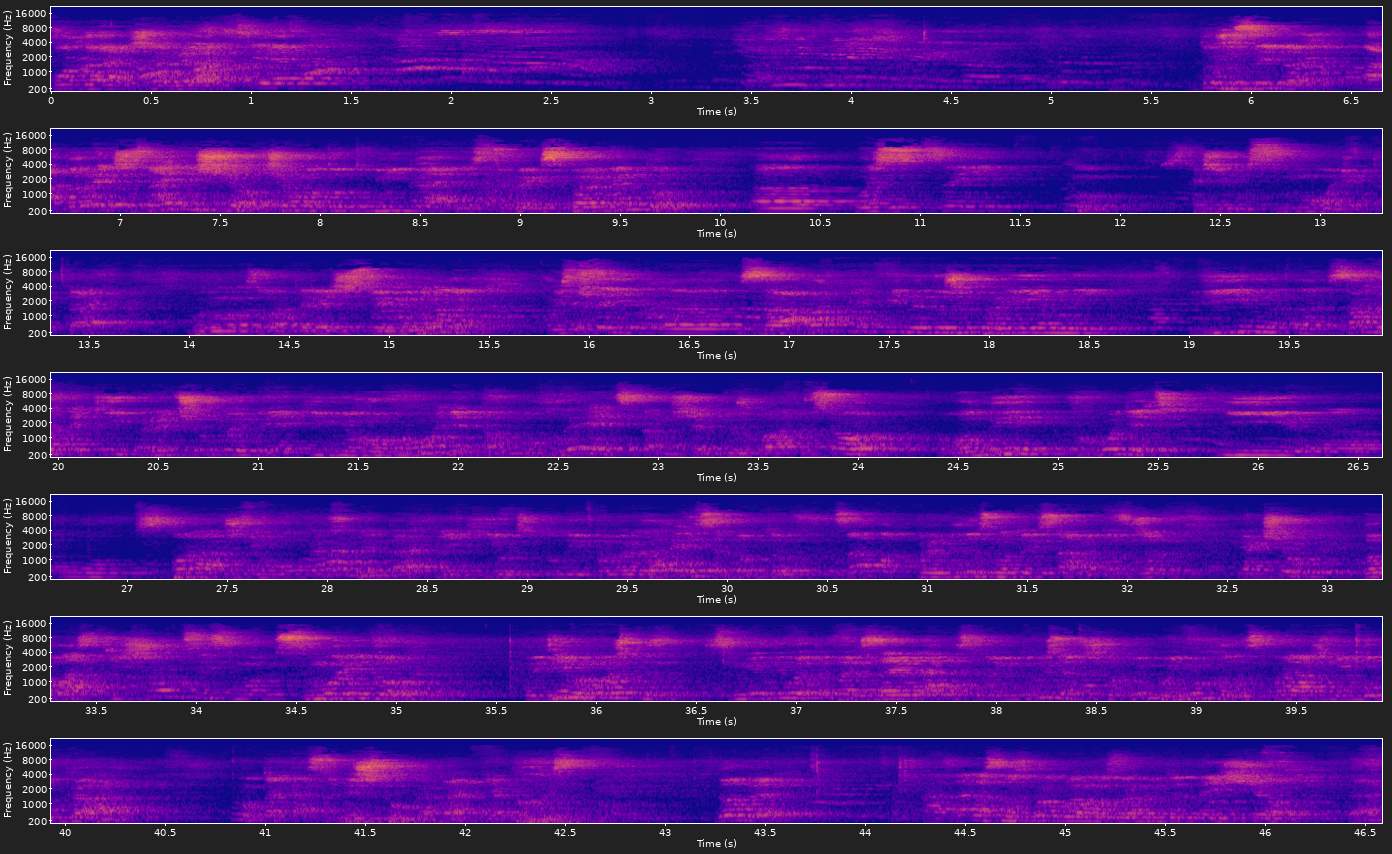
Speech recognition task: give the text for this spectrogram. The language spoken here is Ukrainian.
подальша реакція. Дуже сильно. А, до речі, знаєте що? В чому тут унікальність цього експерименту? Е, ось цей, ну, скажімо, сморід, так? Будемо називати речі своїми іменами. Ось цей е, запах, який не дуже приємний, він е, саме такі речовини, які в нього входять, там вуглець, там ще дуже багато всього, вони входять і е, у справжні вулкани, так, які ось коли повергаються, тобто запах приблизно той самий. Тобто, якщо до вас дійшов цей смо- сморідок, тоді ви можете сміливо тепер заявляти своїм друзям, що ви понюхали справжній вулкан. Ну, така собі штука, так? Якось. Добре. А зараз ми спробуємо зробити дещо так.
